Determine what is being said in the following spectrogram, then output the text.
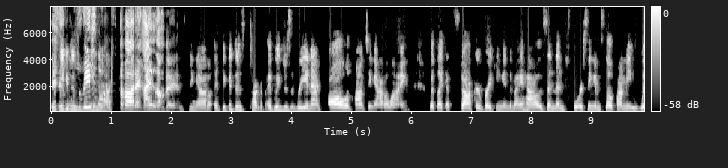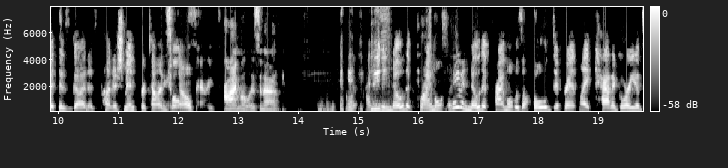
if we could just reenact about it, I love it. if we could just talk about, if we just reenact all of haunting Adeline with like a stalker breaking into my house and then forcing himself on me with his gun as punishment for telling it's him no. Very primal, isn't it? I didn't even know that Primal. I didn't even know that Primal was a whole different like category of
